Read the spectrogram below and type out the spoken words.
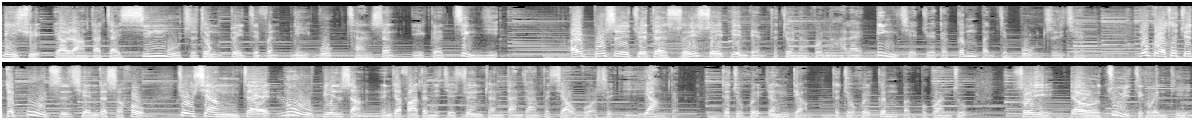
必须要让他在心目之中对这份礼物产生一个敬意，而不是觉得随随便便他就能够拿来，并且觉得根本就不值钱。如果他觉得不值钱的时候，就像在路边上人家发的那些宣传单张的效果是一样的，他就会扔掉，他就会根本不关注。所以要注意这个问题，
